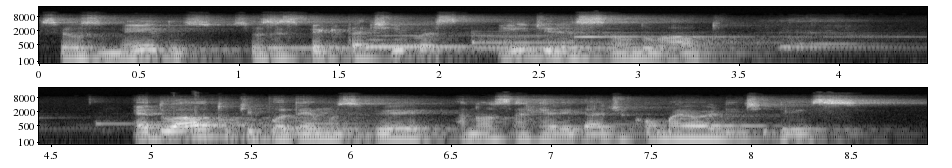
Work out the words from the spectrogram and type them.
seus medos, suas expectativas em direção do alto é do alto que podemos ver a nossa realidade com maior nitidez.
